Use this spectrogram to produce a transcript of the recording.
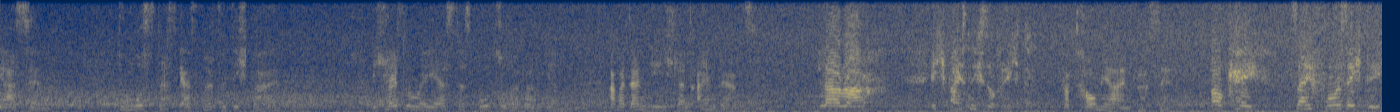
Ja, Sam. Du musst das erstmal für dich behalten. Ich helfe Reyes, das Boot zu reparieren, aber dann gehe ich landeinwärts. Lara, ich weiß nicht so recht. Vertrau mir einfach, Sam. Okay, sei vorsichtig.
